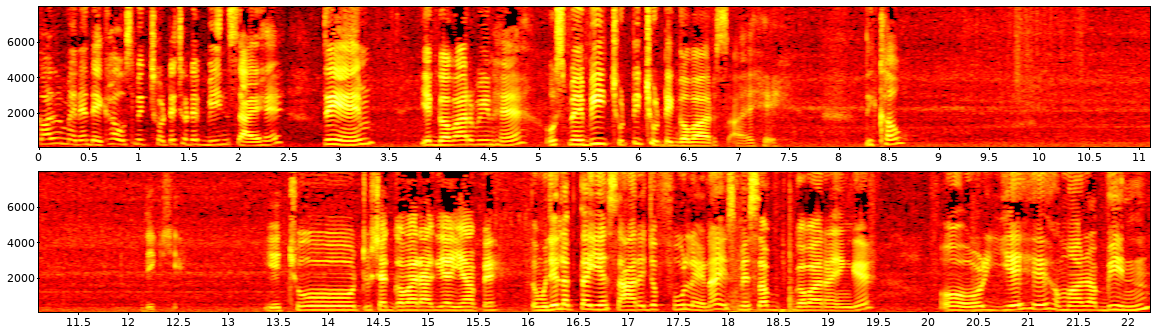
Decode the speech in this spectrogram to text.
कल मैंने देखा, उसमें छोटे छोटे बीन्स आए हैं सेम ये गवार बीन है, उसमें भी छोटे छोटे गवार आए हैं। दिखाओ। देखिए, ये छोटू सा गवार आ गया यहाँ पे। तो मुझे लगता है ये सारे जो फूल है ना, इसमें सब गवार आएँगे और ये है हमारा बिन।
